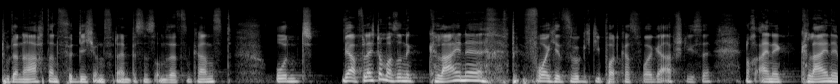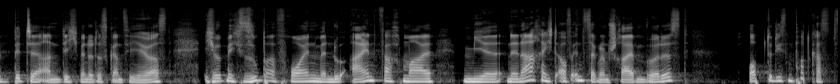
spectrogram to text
du danach dann für dich und für dein Business umsetzen kannst und ja, vielleicht nochmal so eine kleine, bevor ich jetzt wirklich die Podcast-Folge abschließe, noch eine kleine Bitte an dich, wenn du das Ganze hier hörst. Ich würde mich super freuen, wenn du einfach mal mir eine Nachricht auf Instagram schreiben würdest ob du diesen Podcast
